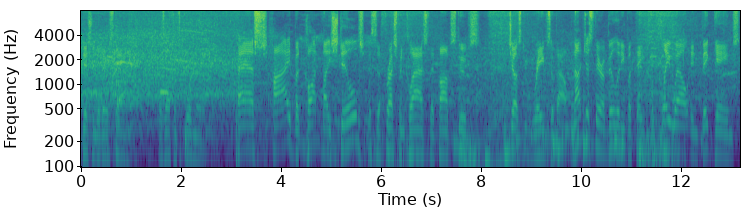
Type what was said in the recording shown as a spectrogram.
addition to their staff as offensive coordinator. Pass high, but caught by Stills. This is a freshman class that Bob Stoops just raves about. Not just their ability, but they play well in big games.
